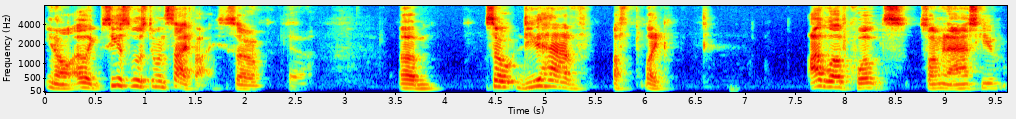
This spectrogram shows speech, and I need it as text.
you know I like C.S. Lewis doing sci-fi. So Yeah. Um, so do you have a like? I love quotes, so I'm going to ask you:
